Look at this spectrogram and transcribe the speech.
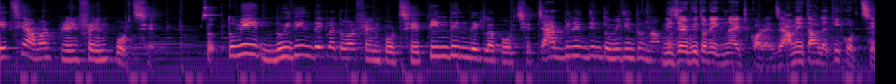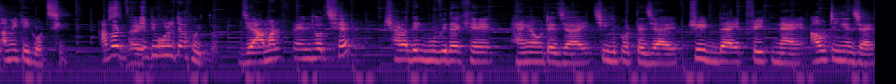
দেখছি আমার ফ্রেন্ড পড়ছে। সো তুমি দুই দিন দেখলে তোমার ফ্রেন্ড পড়ছে তিন দিন দেখলা পড়ছে চার দিনের দিন তুমি কিন্তু না নিজের ভিতরে ইগনাইট করে যে আমি তাহলে কি করছি? আমি কি করছি? আবার যদি উল্টা হইতো যে আমার ফ্রেন্ড হচ্ছে সারাদিন মুভি দেখে হ্যাং আউটে যায় চিল করতে যায় ট্রিট দেয় ট্রিট নেয় আউটিংয়ে যায়।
